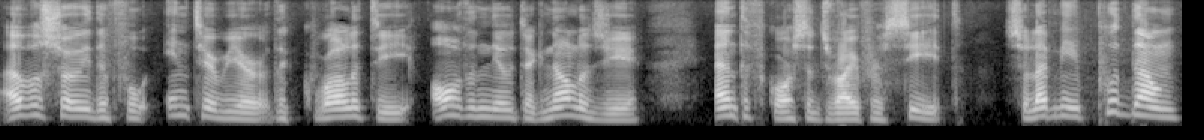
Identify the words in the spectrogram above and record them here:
I will show you the full interior, the quality, all the new technology, and of course the driver's seat. So let me put down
